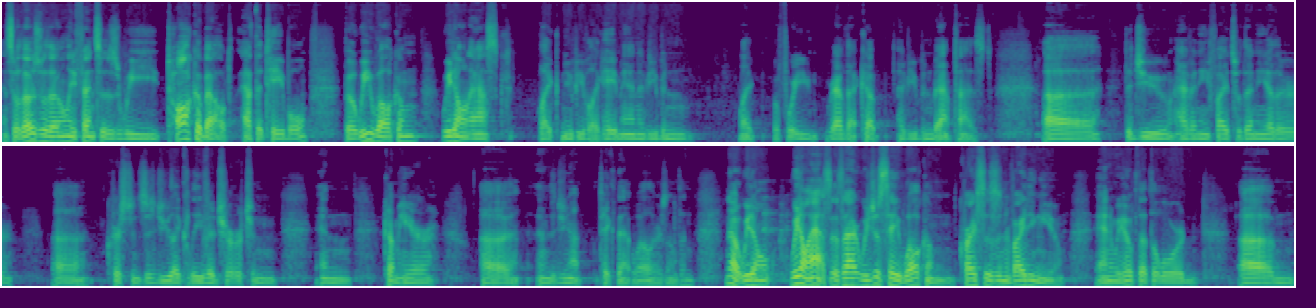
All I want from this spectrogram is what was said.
And so those are the only fences we talk about at the table, but we welcome, we don't ask like new people like, hey man, have you been, like before you grab that cup, have you been baptized? Uh, did you have any fights with any other uh, Christians? Did you like leave a church and, and come here? Uh, and did you not take that well or something? No, we don't. We don't ask. That, we just say welcome. Christ is inviting you, and we hope that the Lord um,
